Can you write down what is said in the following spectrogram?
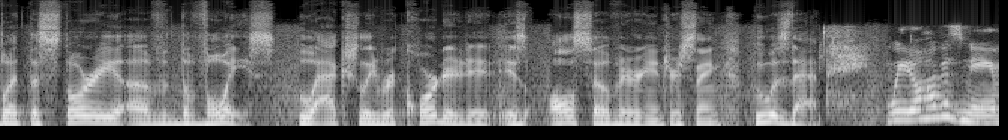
but the story of the voice who actually recorded it is also very interesting. Who was that? We don't have his name.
